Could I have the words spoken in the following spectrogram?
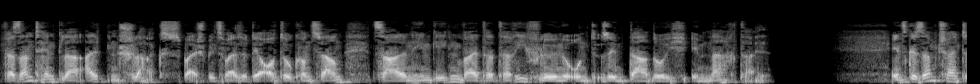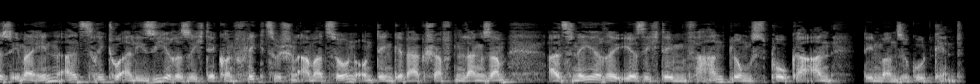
Versandhändler alten Schlags, beispielsweise der Otto-Konzern, zahlen hingegen weiter Tariflöhne und sind dadurch im Nachteil. Insgesamt scheint es immerhin, als ritualisiere sich der Konflikt zwischen Amazon und den Gewerkschaften langsam, als nähere er sich dem Verhandlungspoker an, den man so gut kennt.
